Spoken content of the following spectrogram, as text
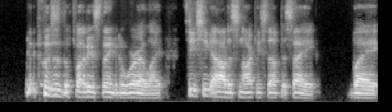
Which is the funniest thing in the world. Like she she got all this snarky stuff to say, but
